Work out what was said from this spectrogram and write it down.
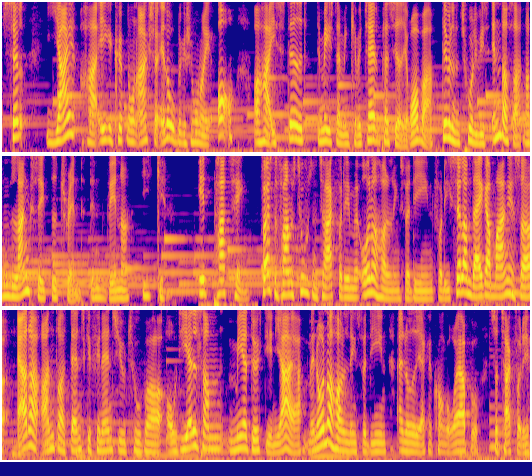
Selv jeg har ikke købt nogen aktier eller obligationer i år, og har i stedet det meste af min kapital placeret i råvarer. Det vil naturligvis ændre sig, når den langsigtede trend den vender igen et par ting. Først og fremmest tusind tak for det med underholdningsværdien, fordi selvom der ikke er mange, så er der andre danske finans-youtubere, og de er alle sammen mere dygtige end jeg er, men underholdningsværdien er noget, jeg kan konkurrere på, så tak for det.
